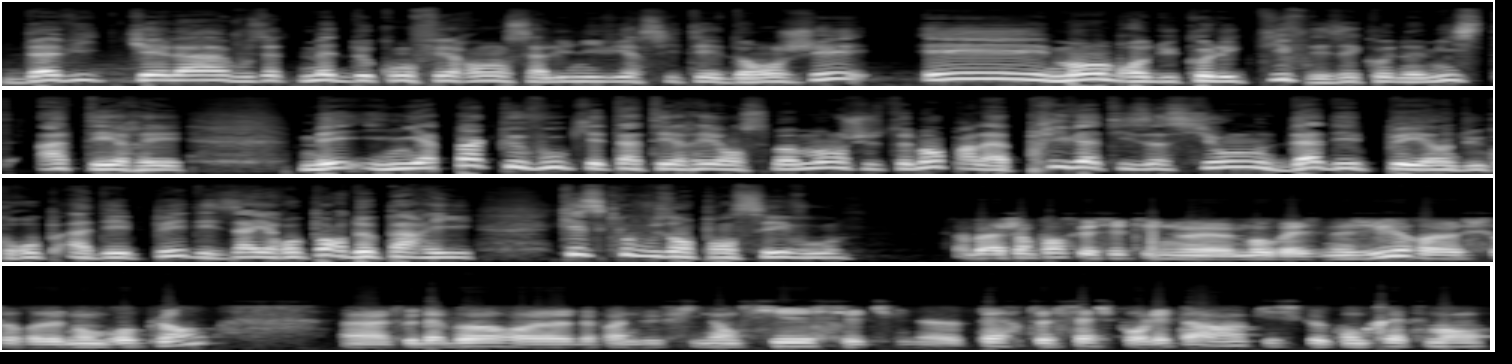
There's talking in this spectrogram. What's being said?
David Kella, vous êtes maître de conférence à l'Université d'Angers et membre du collectif des économistes atterrés. Mais il n'y a pas que vous qui êtes atterré en ce moment justement par la privatisation d'ADP, hein, du groupe ADP des aéroports de Paris. Qu'est-ce que vous en pensez, vous? Ah bah, J'en pense que c'est une mauvaise mesure euh, sur de nombreux plans. Euh, tout d'abord, euh, d'un point de vue financier, c'est une perte sèche pour l'État, hein, puisque concrètement,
